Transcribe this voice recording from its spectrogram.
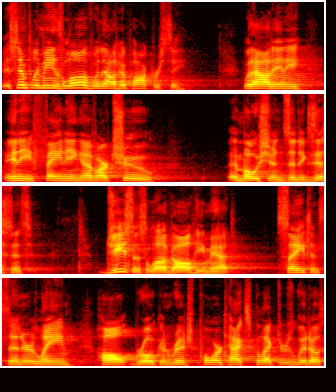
it simply means love without hypocrisy, without any, any feigning of our true emotions in existence. Jesus loved all he met saint and sinner, lame, halt, broken, rich, poor, tax collectors, widows.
